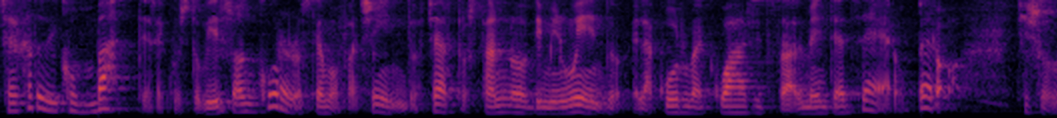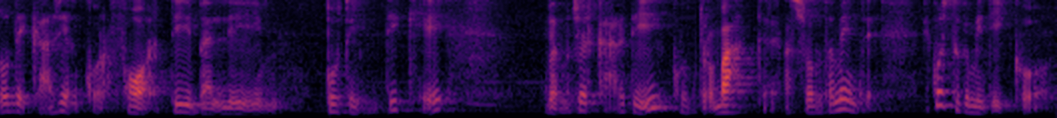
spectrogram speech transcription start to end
cercato di combattere questo virus, ancora lo stiamo facendo, certo stanno diminuendo e la curva è quasi totalmente a zero, però ci sono dei casi ancora forti, belli potenti che dobbiamo cercare di controbattere, assolutamente. È questo che mi dico,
